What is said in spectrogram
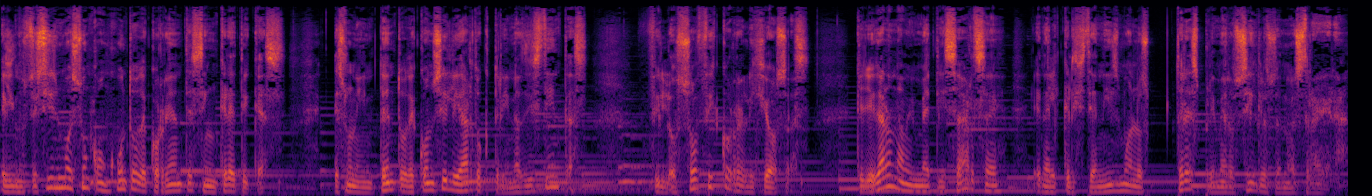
El gnosticismo es un conjunto de corrientes sincréticas, es un intento de conciliar doctrinas distintas, filosófico-religiosas, que llegaron a mimetizarse en el cristianismo en los tres primeros siglos de nuestra era,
